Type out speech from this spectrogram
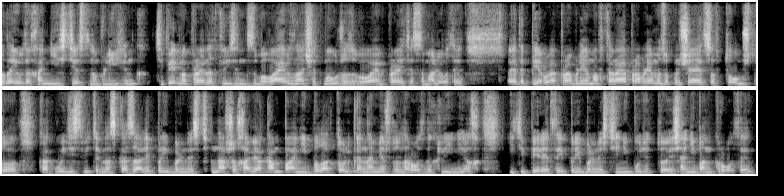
Продают их они, естественно, в лизинг. Теперь мы про этот лизинг забываем, значит, мы уже забываем про эти самолеты. Это первая проблема. Вторая проблема заключается в том, что, как вы действительно сказали, прибыльность наших авиакомпаний была только на международных линиях, и теперь этой прибыльности не будет, то есть они банкроты.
